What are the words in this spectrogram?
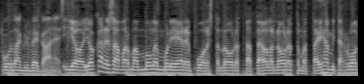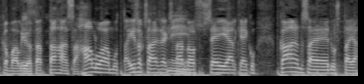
puhutaan kyllä vegaaneista. Joo, jokainen saa varmaan mulle moni eri puolesta noudattaa tai olla noudattamatta ihan mitä ruokavaliota yes. tahansa haluaa, mutta isoksi asiaksi niin. on noussut sen jälkeen, kun kansanedustaja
